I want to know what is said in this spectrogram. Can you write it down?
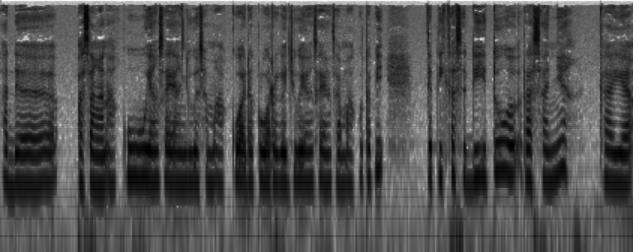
ada pasangan aku yang sayang juga sama aku ada keluarga juga yang sayang sama aku. Tapi ketika sedih itu rasanya kayak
